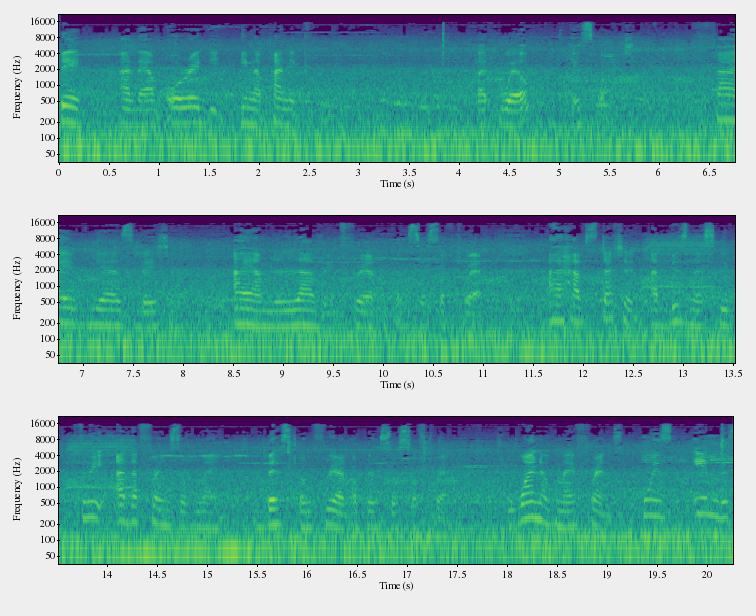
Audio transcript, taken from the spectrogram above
day, and I am already in a panic. But well, guess what? Five years later, I am loving free and open source software. I have started a business with three other friends of mine based on free and open source software. One of my friends, who is in this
